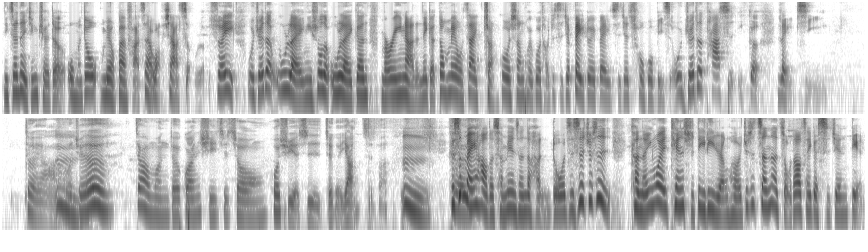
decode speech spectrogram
你真的已经觉得我们都没有办法再往下走了。所以，我觉得乌雷你说的乌雷跟 Marina 的那个都没有再转过身回过头，就直接背对背，直接错过彼此。我觉得它是一个累积。对啊，我觉得。在我们的关系之中，或许也是这个样子吧。嗯，可是美好的层面真的很多，只是就是可能因为天时地利人和，就是真的走到这个时间点，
